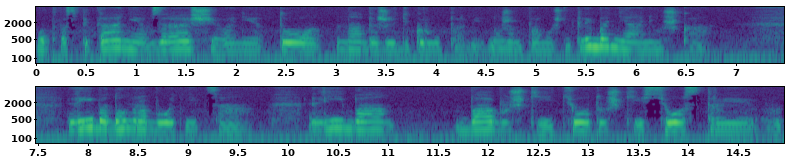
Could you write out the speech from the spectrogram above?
вот воспитания, взращивания, то надо жить группами. Нужен помощник. Либо нянюшка, либо домработница, либо бабушки, тетушки, сестры, вот.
